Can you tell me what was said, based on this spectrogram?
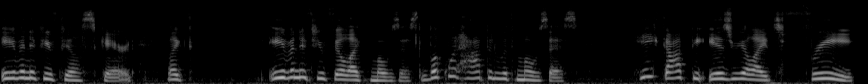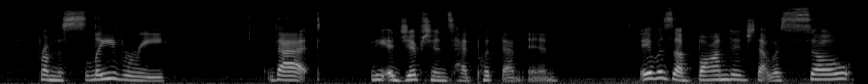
Even if you feel scared. Like, even if you feel like Moses. Look what happened with Moses. He got the Israelites free from the slavery that the Egyptians had put them in. It was a bondage that was so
